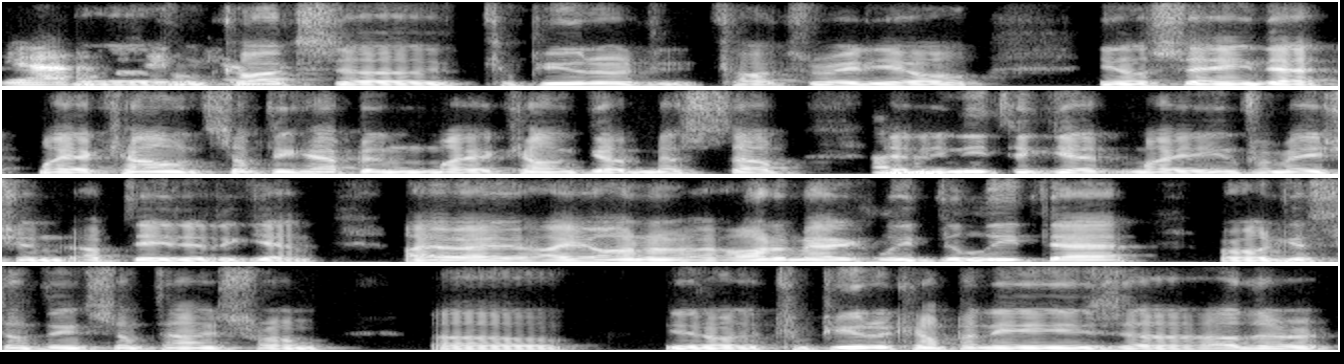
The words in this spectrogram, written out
yeah uh, from Cox uh, computer Cox radio you know, saying that my account, something happened, my account got messed up, uh-huh. and I need to get my information updated again. I I, I automatically delete that, or I'll get something sometimes from uh, you know the computer companies, uh, other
